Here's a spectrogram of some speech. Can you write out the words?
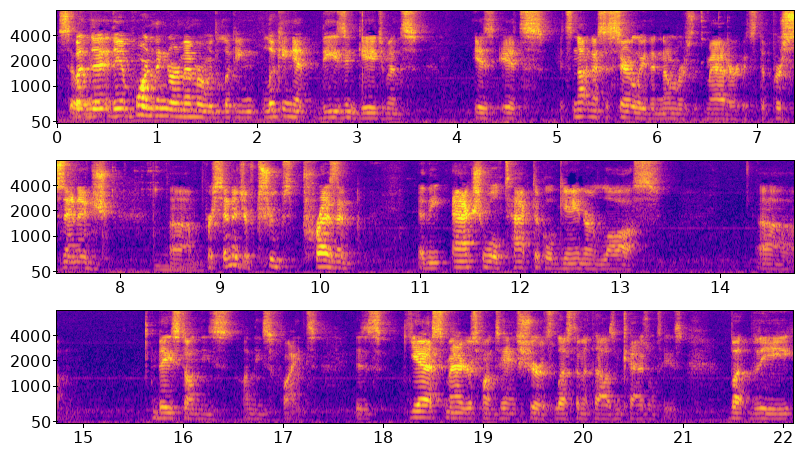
So but the, the important thing to remember with looking looking at these engagements is it's it's not necessarily the numbers that matter. It's the percentage um, percentage of troops present and the actual tactical gain or loss um, based on these on these fights. Is yes, Magersfontein, sure, it's less than a thousand casualties, but the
